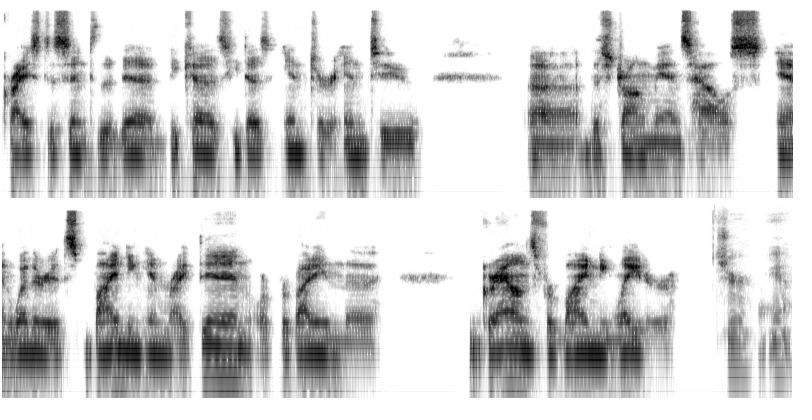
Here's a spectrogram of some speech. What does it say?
Christ's descent to the dead because he does enter into uh, the strong man's house, and whether it's binding him right then or providing the grounds for binding later, Sure, yeah.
